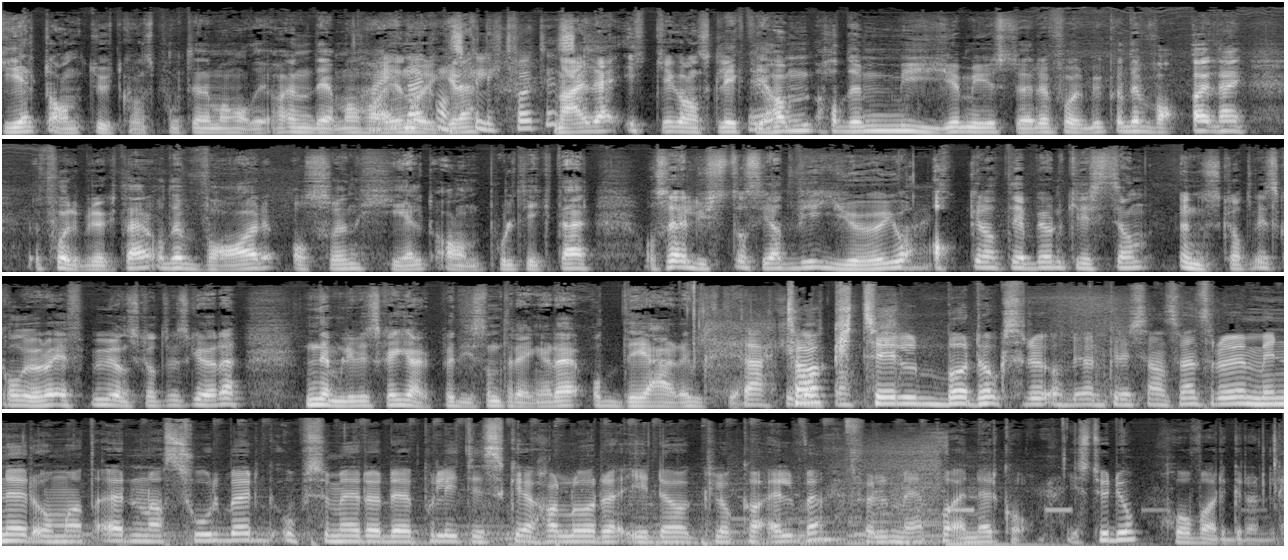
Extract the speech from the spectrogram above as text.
helt annet utgangspunkt enn, hadde, enn det man har nei, i Norge. Det er ganske likt, faktisk. Nei, det er ikke ganske likt. De hadde mye mye større forbruk, og det var, nei, forbruk der, og det var også en helt annen politikk der. Og så har jeg lyst til å si at vi gjør jo akkurat det Bjørn Kristian ønsker at vi skal gjøre, og FBU ønsker at vi skal gjøre, nemlig vi skal hjelpe de som trenger det. Og det er det viktige. Det er Takk til Bård Hoksrud og Bjørn Kristian Svendsrud. Minner om at Erna Solberg oppsummerer det politiske halvåret i dag klokka 11. Følg med på NRK. I studio, Håvard Grønli.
